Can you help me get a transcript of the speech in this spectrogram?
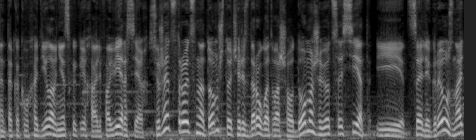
популярная, так как выходила в нескольких альфа-версиях. Сюжет строится на том, что через дорогу от вашего дома живет сосед, и цель игры узнать,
